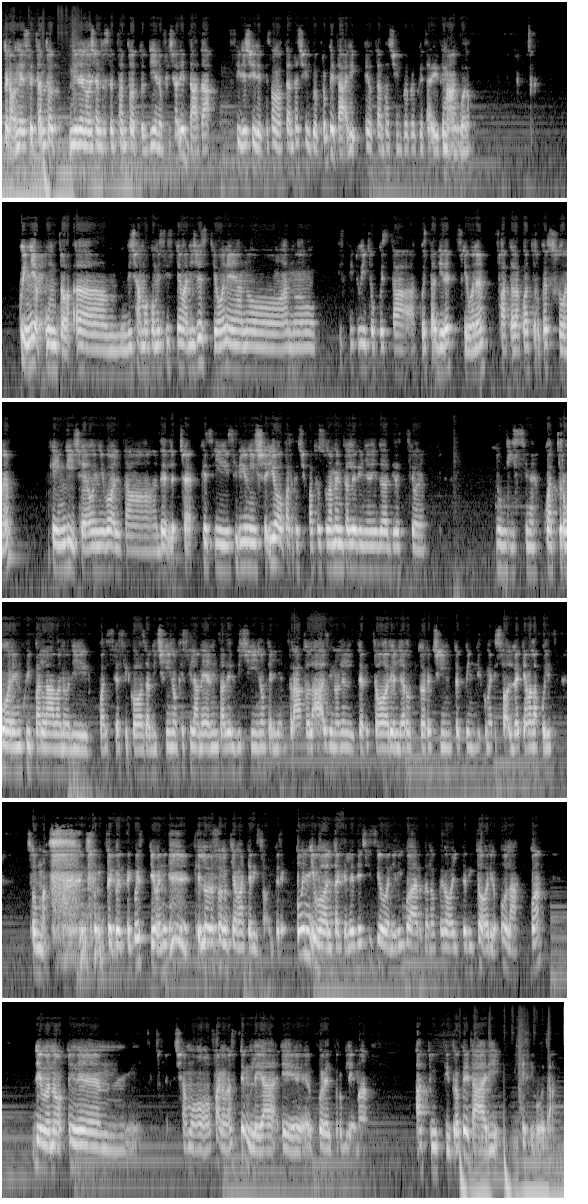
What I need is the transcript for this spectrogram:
però nel 78, 1978 viene ufficializzata, si decide che sono 85 proprietari e 85 proprietari rimangono. Quindi appunto ehm, diciamo come sistema di gestione hanno, hanno istituito questa, questa, direzione fatta da quattro persone che indice ogni volta, del, cioè che si, si riunisce, io ho partecipato solamente alle riunioni della direzione, lunghissime, quattro ore in cui parlavano di qualsiasi cosa vicino che si lamenta del vicino che gli è entrato l'asino nel territorio, gli ha rotto il recinto e quindi come risolve, chiama la polizia. Insomma, tutte queste questioni che loro sono chiamati a risolvere. Ogni volta che le decisioni riguardano però il territorio o l'acqua, devono ehm, diciamo, fare un'assemblea e porre il problema a tutti i proprietari e si vota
